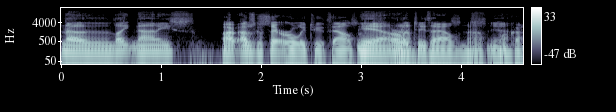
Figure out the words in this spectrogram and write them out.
no late nineties. I, I was going to say early 2000s. Yeah, early two thousands. Yeah. Okay.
